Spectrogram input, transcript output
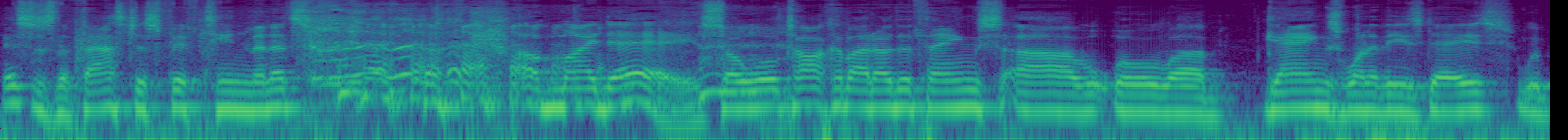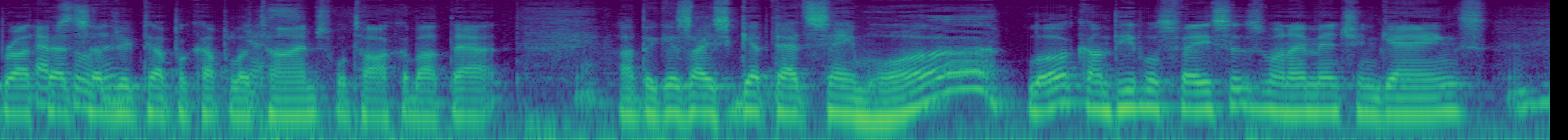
this is the fastest 15 minutes of my day. So we'll talk about other things. Uh, we'll uh, gangs one of these days. We brought that subject up a couple of Yes. times. We'll talk about that uh, because I get that same what look on people's faces when I mention gangs Mm-hmm.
